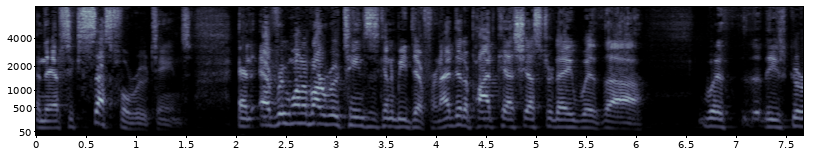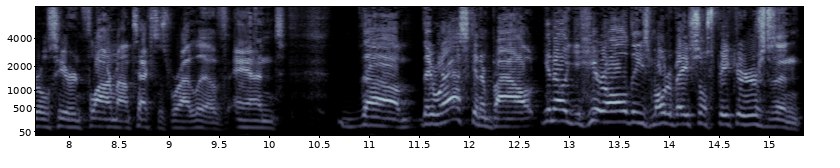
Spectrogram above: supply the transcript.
and they have successful routines. And every one of our routines is going to be different. I did a podcast yesterday with, uh, with these girls here in Flower Mound, Texas, where I live, and the, they were asking about, you know, you hear all these motivational speakers and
